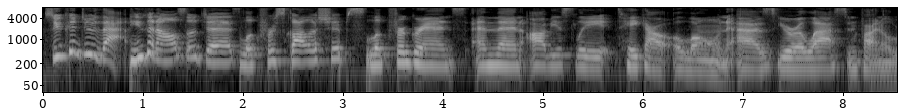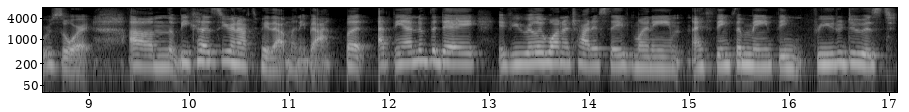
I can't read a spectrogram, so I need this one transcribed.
So you can do that. You can also just look for scholarships, look for grants, and then obviously take out a loan as your last and final resort um, because you're gonna have to pay that money back. But at the end of the day, if you really wanna try to save money, I think the main thing for you to do is to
